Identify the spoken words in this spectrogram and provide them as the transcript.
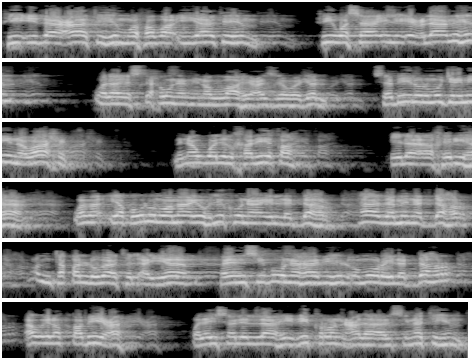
في إذاعاتهم وفضائياتهم في وسائل إعلامهم ولا يستحون من الله عز وجل. سبيل المجرمين واحد من أول الخليقة إلى آخرها. وما يقولون وما يهلكنا إلا الدهر. هذا من الدهر ومن تقلبات الأيام. فينسبون هذه الأمور إلى الدهر أو إلى الطبيعة. وليس لله ذكر على ألسنتهم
